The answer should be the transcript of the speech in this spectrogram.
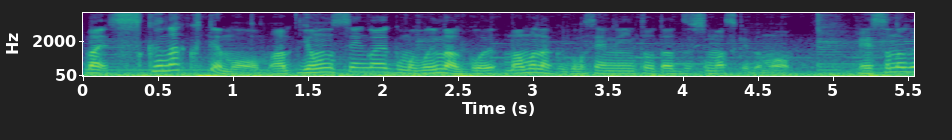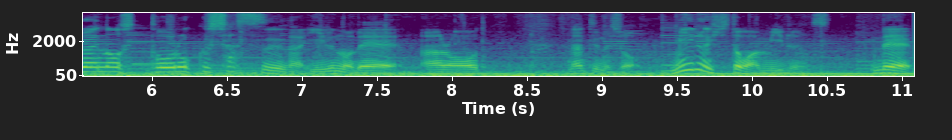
まあ、少なくても、まあ、4500も今まもなく5000人到達しますけども、え、そのぐらいの登録者数がいるのであのなて言うんでしょう。見る人は見るんです。で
